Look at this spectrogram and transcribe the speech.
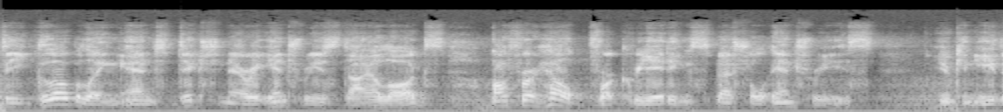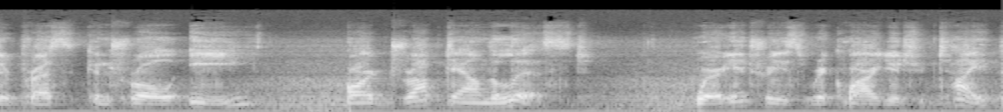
The Globaling and Dictionary Entries dialogues offer help for creating special entries. You can either press Control E or drop down the list. Where entries require you to type,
